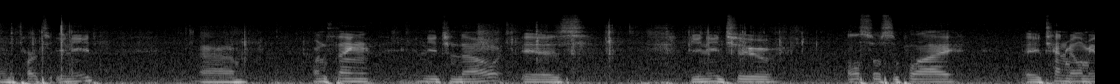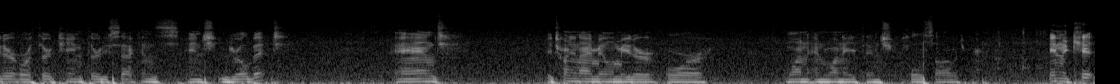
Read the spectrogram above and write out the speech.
all the parts that you need. Um, one thing you need to know is you need to also supply a 10 millimeter or 13 30 seconds inch drill bit and a 29 millimeter or 1 and 1 8 inch hole saw in the kit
